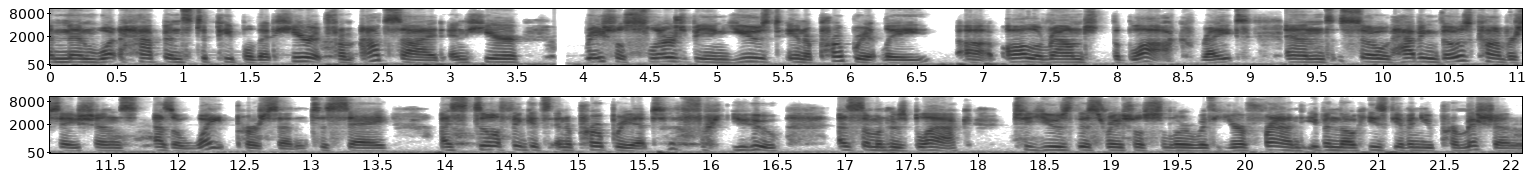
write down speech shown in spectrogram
and then what happens to people that hear it from outside and hear racial slurs being used inappropriately uh, all around the block, right? And so having those conversations as a white person to say, I still think it's inappropriate for you, as someone who's black, to use this racial slur with your friend, even though he's given you permission.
